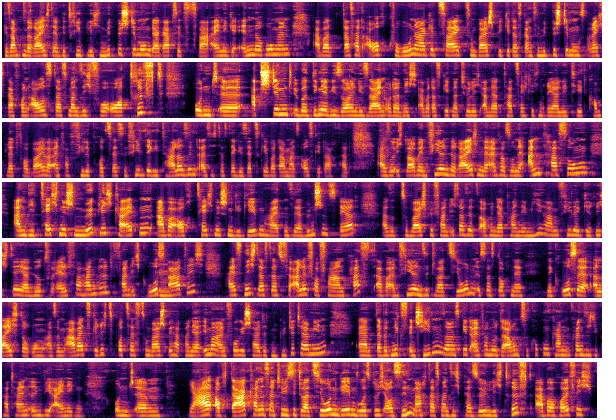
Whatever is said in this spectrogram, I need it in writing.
gesamten Bereich der betrieblichen Mitbestimmung. Da gab es jetzt zwar einige Änderungen, aber das hat auch Corona gezeigt. Zum Beispiel geht das ganze Mitbestimmungsrecht davon aus, dass man sich vor Ort trifft und äh, abstimmt über Dinge, wie sollen die sein oder nicht. Aber das geht natürlich an der tatsächlichen Realität komplett vorbei, weil einfach viele Prozesse viel digitaler sind, als sich das der Gesetzgeber damals ausgedacht hat. Also ich glaube, in vielen Bereichen wäre einfach so eine Anpassung an die technischen Möglichkeiten, aber auch technischen Gegebenheiten sehr wünschenswert. Also zum Beispiel fand ich das jetzt auch in der Pandemie, haben viele Gerichte ja virtuell verhandelt, fand ich großartig. Mhm. Heißt nicht, dass das für alle Verfahren passt, aber an vielen Situationen ist das doch eine eine große Erleichterung. Also im Arbeitsgerichtsprozess zum Beispiel hat man ja immer einen vorgeschalteten Gütetermin. Ähm, da wird nichts entschieden, sondern es geht einfach nur darum zu gucken, kann, können sich die Parteien irgendwie einigen. Und ähm, ja, auch da kann es natürlich Situationen geben, wo es durchaus Sinn macht, dass man sich persönlich trifft, aber häufig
